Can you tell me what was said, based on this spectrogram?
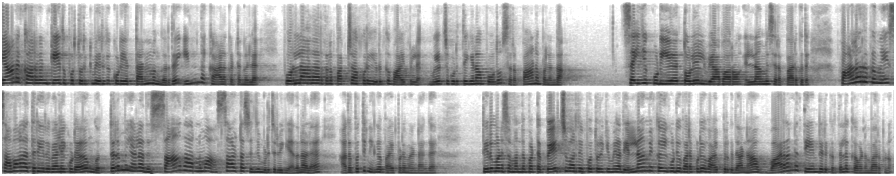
ஞானக்காரகன் கேது பொறுத்த வரைக்குமே இருக்கக்கூடிய தன்மைங்கிறது இந்த காலகட்டங்களில் பொருளாதாரத்தில் பற்றாக்குறை இருக்க வாய்ப்பில்லை. முயற்சி கொடுத்தீங்கன்னா போதும் சிறப்பான பலன்தான். செய்யக்கூடிய தொழில் வியாபாரம் எல்லாமே சிறப்பாக இருக்குது. பலருக்குமே சவாலாக தெரிகிற வேலை கூட உங்கள் திறமையால் அதை சாதாரணமாக அசால்ட்டாக செஞ்சு முடிச்சிருவீங்க. அதனால் அதை பற்றி நீங்கள் பயப்பட வேண்டாங்க. திருமணம் சம்மந்தப்பட்ட பேச்சுவார்த்தை பொறுத்த வரைக்குமே அது எல்லாமே கைகூடி வரக்கூடிய வாய்ப்பு இருக்குது. ஆனால் வரனை தேர்ந்தெடுக்கிறதுல கவனமாக இருக்கணும்.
